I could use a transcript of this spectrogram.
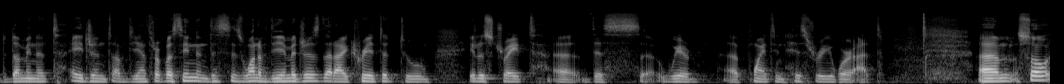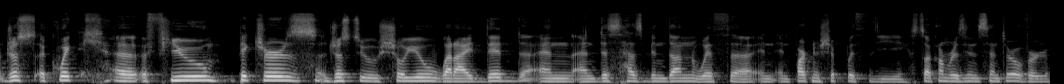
the, dominant agent of the Anthropocene, and this is one of the images that I created to illustrate uh, this uh, weird uh, point in history we're at. Um, so just a quick, uh, a few pictures just to show you what I did, and, and this has been done with, uh, in, in, partnership with the Stockholm Resilience Center over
